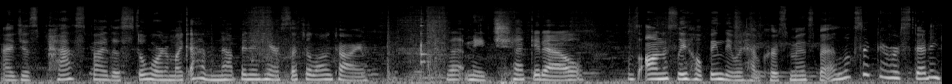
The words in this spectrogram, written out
I just passed by the store and I'm like, I have not been in here such a long time. Let me check it out. I was honestly hoping they would have Christmas, but it looks like they were setting,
